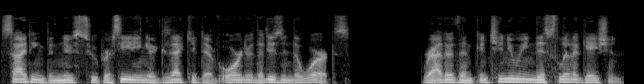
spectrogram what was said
citing the new superseding executive order that is in the works. Rather than continuing this litigation,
